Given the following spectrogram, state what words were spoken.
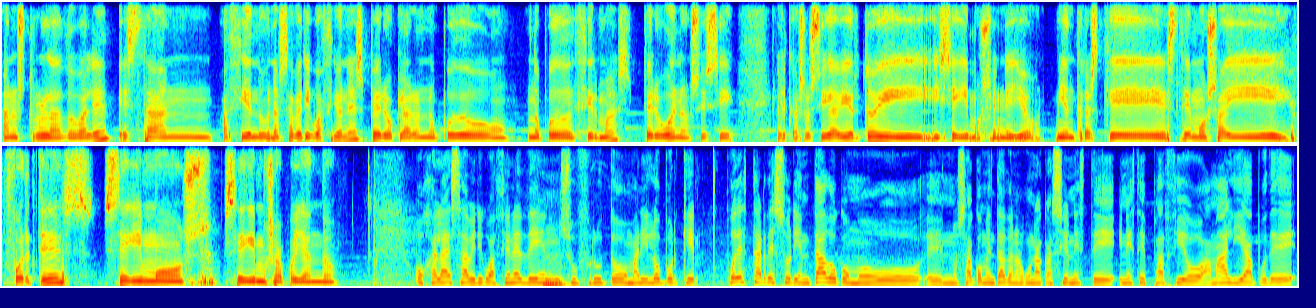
a nuestro lado, ¿vale? Están haciendo unas averiguaciones, pero claro, no puedo, no puedo decir más. Pero bueno, sí, sí, el caso sigue abierto y, y seguimos en ello. Mientras que estemos ahí fuertes, seguimos, seguimos apoyando. Ojalá esas averiguaciones den mm. su fruto, Marilo, porque puede estar desorientado, como eh, nos ha comentado en alguna ocasión este, en este espacio Amalia, puede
